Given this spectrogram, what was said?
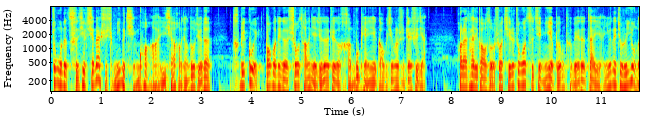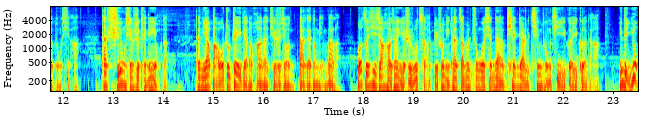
中国的瓷器现在是什么一个情况啊？以前好像都觉得。特别贵，包括那个收藏也觉得这个很不便宜，搞不清楚是真是假。后来他就告诉我说，其实中国瓷器你也不用特别的在意，因为那就是用的东西啊，它实用性是肯定有的。但你要把握住这一点的话呢，其实就大概能明白了。我仔细想，好像也是如此啊。比如说，你看咱们中国现在天价的青铜器一个一个的啊，你得用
